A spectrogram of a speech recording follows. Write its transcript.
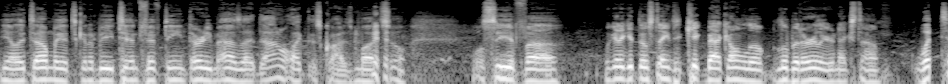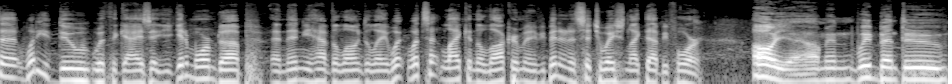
you know they tell me it's going to be 10, 15, 30 miles. I, I don't like this quite as much. so we'll see if uh, we're going to get those things to kick back on a little, little bit earlier next time. What uh, what do you do with the guys? You get them warmed up, and then you have the long delay. What what's that like in the locker room? Have you been in a situation like that before? Oh yeah, I mean we've been through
